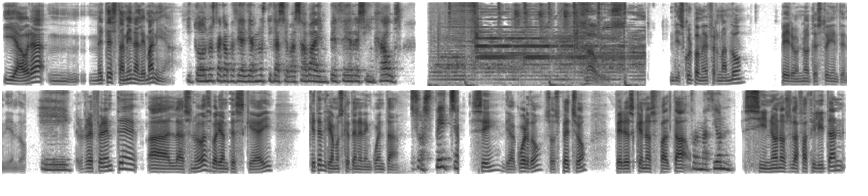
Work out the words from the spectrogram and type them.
Y ahora mm, metes también Alemania. Y toda nuestra capacidad diagnóstica se basaba en PCRs in-house. House. Discúlpame, Fernando, pero no te estoy entendiendo. Eh, Referente a las nuevas variantes que hay, ¿qué tendríamos que tener en cuenta? Sospecha Sí, de acuerdo, sospecho, pero es que nos falta información. Si no nos la facilitan,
